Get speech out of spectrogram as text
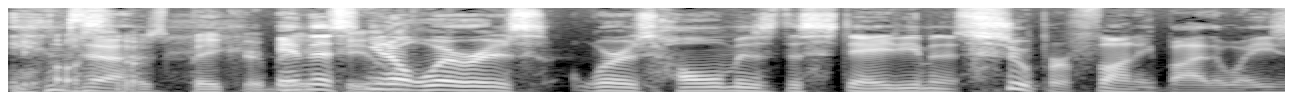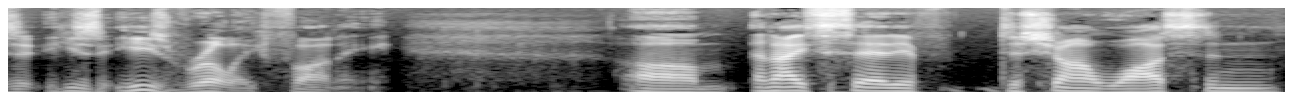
In, the- Baker in this, you know, where his where his home is the stadium, and it's super funny. By the way, he's he's he's really funny. Um, and I said if Deshaun Watson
